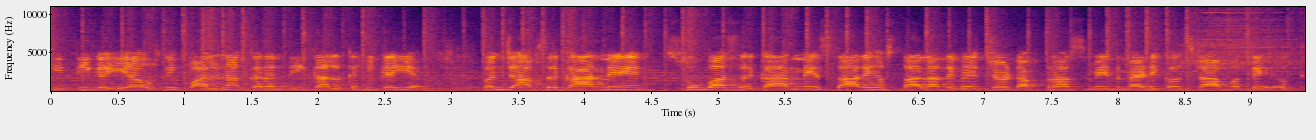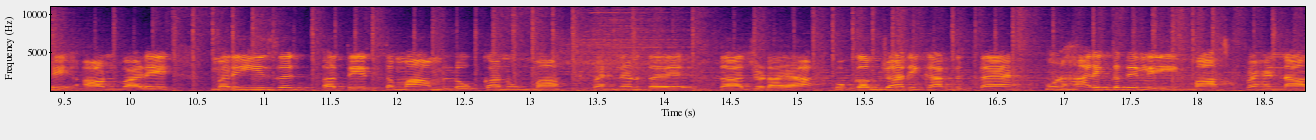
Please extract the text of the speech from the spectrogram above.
ਕੀਤੀ ਗਈ ਹੈ ਉਸ ਦੀ ਪਾਲਣਾ ਕਰਨ ਦੀ ਗੱਲ ਕਹੀ ਗਈ ਹੈ। ਪੰਜਾਬ ਸਰਕਾਰ ਨੇ, ਸੂਬਾ ਸਰਕਾਰ ਨੇ ਸਾਰੇ ਹਸਪਤਾਲਾਂ ਦੇ ਵਿੱਚ ਡਾਕਟਰਾਂ ਸਮੇਤ ਮੈਡੀਕਲ ਸਟਾਫ ਅਤੇ ਉੱਥੇ ਆਉਣ ਵਾਲੇ ਮਰੀਜ਼ ਅਤੇ तमाम ਲੋਕਾਂ ਨੂੰ ਮਾਸਕ ਪਹਿਨਣ ਦੇ- ਦਾ ਜੜਾਇਆ ਹੁਕਮ ਜਾਰੀ ਕਰ ਦਿੱਤਾ ਹੈ ਹੁਣ ਹਰ ਇੱਕ ਦੇ ਲਈ ਮਾਸਕ ਪਹਿਨਣਾ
